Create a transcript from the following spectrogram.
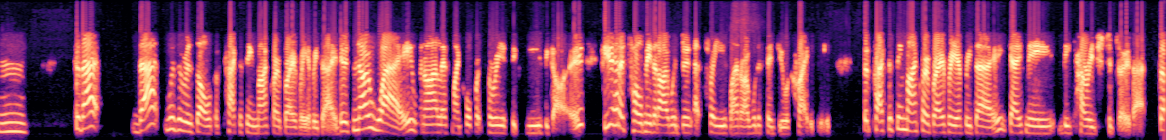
Mm. So that that was a result of practicing micro bravery every day. There's no way when I left my corporate career six years ago, if you had told me that I would do that three years later, I would have said you were crazy. But practicing micro bravery every day gave me the courage to do that. So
